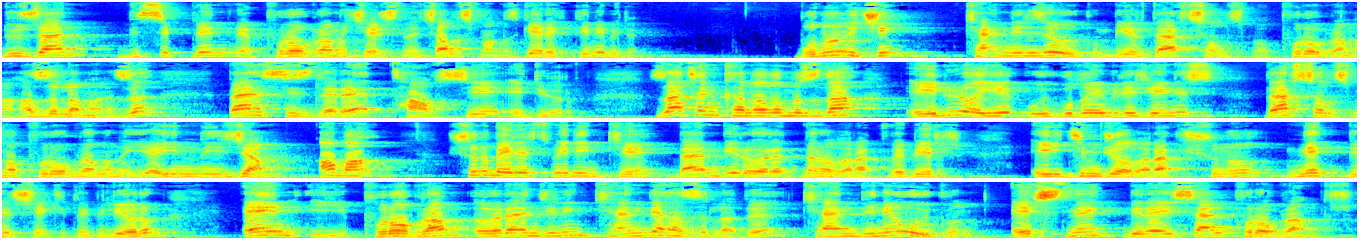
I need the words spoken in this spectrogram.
düzen, disiplin ve program içerisinde çalışmanız gerektiğini bilin. Bunun için kendinize uygun bir ders çalışma programı hazırlamanızı ben sizlere tavsiye ediyorum. Zaten kanalımızda Eylül ayı uygulayabileceğiniz ders çalışma programını yayınlayacağım. Ama şunu belirtmeliyim ki ben bir öğretmen olarak ve bir eğitimci olarak şunu net bir şekilde biliyorum. En iyi program öğrencinin kendi hazırladığı, kendine uygun, esnek bireysel programdır.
